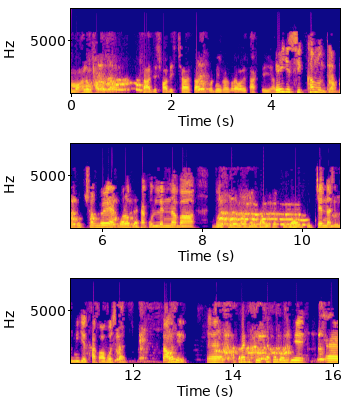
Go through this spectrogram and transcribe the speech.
মহানুভাবতা, তার যে সদিচ্ছা, তার উপর নির্ভর করে আমাদের থাকতেই হবে। এই যে শিক্ষামন্ত্রী, আপনাদের সঙ্গে একবারও দেখা করলেন না বা বলছিলেন আপনার দায়িত্ব গ্রহণ করছেন না, নিজে থাকা অবস্থায়। তাহলে আপনারা কি চেষ্টা করবেন যে আহ,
